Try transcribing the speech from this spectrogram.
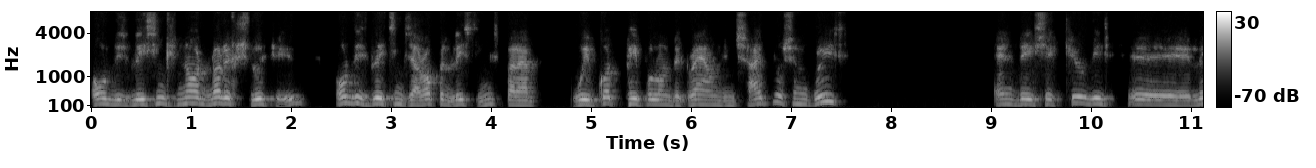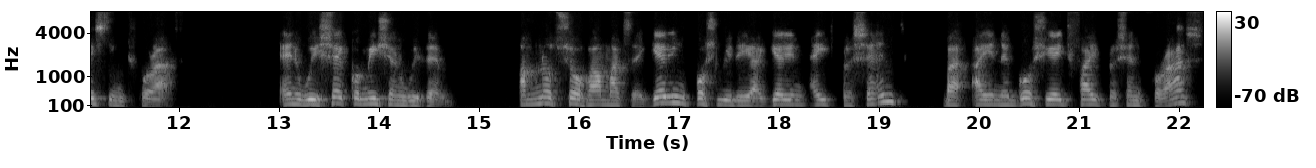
All these listings, not not exclusive. All these listings are open listings, but uh, we've got people on the ground in Cyprus and Greece, and they secure these uh, listings for us and we share commission with them. I'm not sure how much they're getting. Possibly they are getting 8%, but I negotiate 5% for us.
